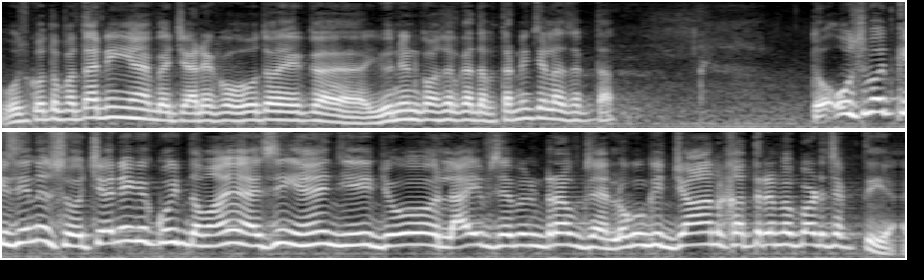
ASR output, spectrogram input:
उसको तो पता नहीं है बेचारे को वो तो एक यूनियन काउंसिल का दफ्तर नहीं चला सकता। तो उस वक्त किसी ने सोचा नहीं कि कुछ दवाएँ ऐसी हैं जी जो लाइफ सेविंग ड्रग्स हैं लोगों की जान खतरे में पड़ सकती है।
